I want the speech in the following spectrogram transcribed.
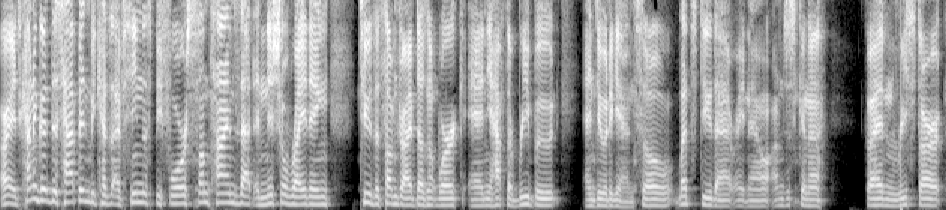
All right, it's kind of good this happened because I've seen this before. Sometimes that initial writing to the thumb drive doesn't work and you have to reboot and do it again. So let's do that right now. I'm just going to go ahead and restart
